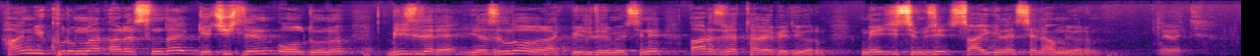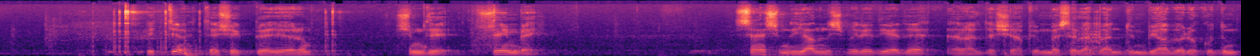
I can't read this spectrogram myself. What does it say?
hangi kurumlar arasında geçişlerin olduğunu bizlere yazılı olarak bildirmesini arz ve talep ediyorum. Meclisimizi saygıyla selamlıyorum. Evet. Bitti mi? Teşekkür ediyorum. Şimdi Hüseyin Bey, sen şimdi yanlış belediyede herhalde şey yapıyorsun. Mesela ben dün bir haber okudum.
